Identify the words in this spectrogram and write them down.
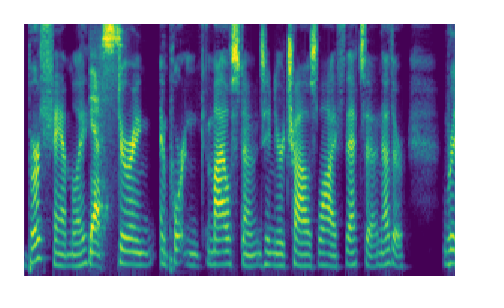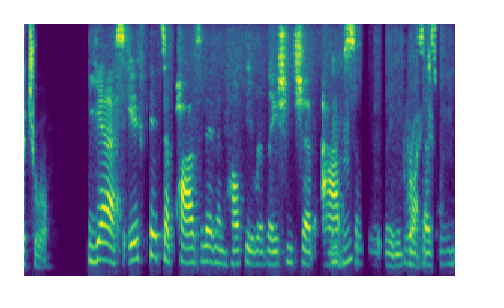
birth family yes. during important milestones in your child's life. That's another ritual. Yes, if it's a positive and healthy relationship, mm-hmm. absolutely. Mm-hmm. Because right. as we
